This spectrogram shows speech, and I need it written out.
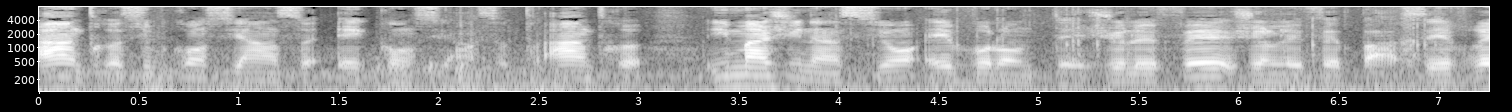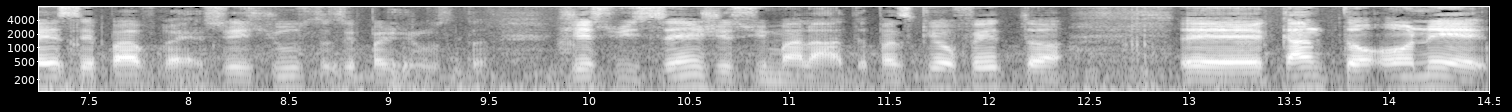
entre subconscience et conscience, entre imagination et volonté. Je le fais, je ne le fais pas. C'est vrai, c'est pas vrai. C'est juste, c'est pas juste. Je suis sain, je suis malade. Parce qu'au fait, euh, quand on est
